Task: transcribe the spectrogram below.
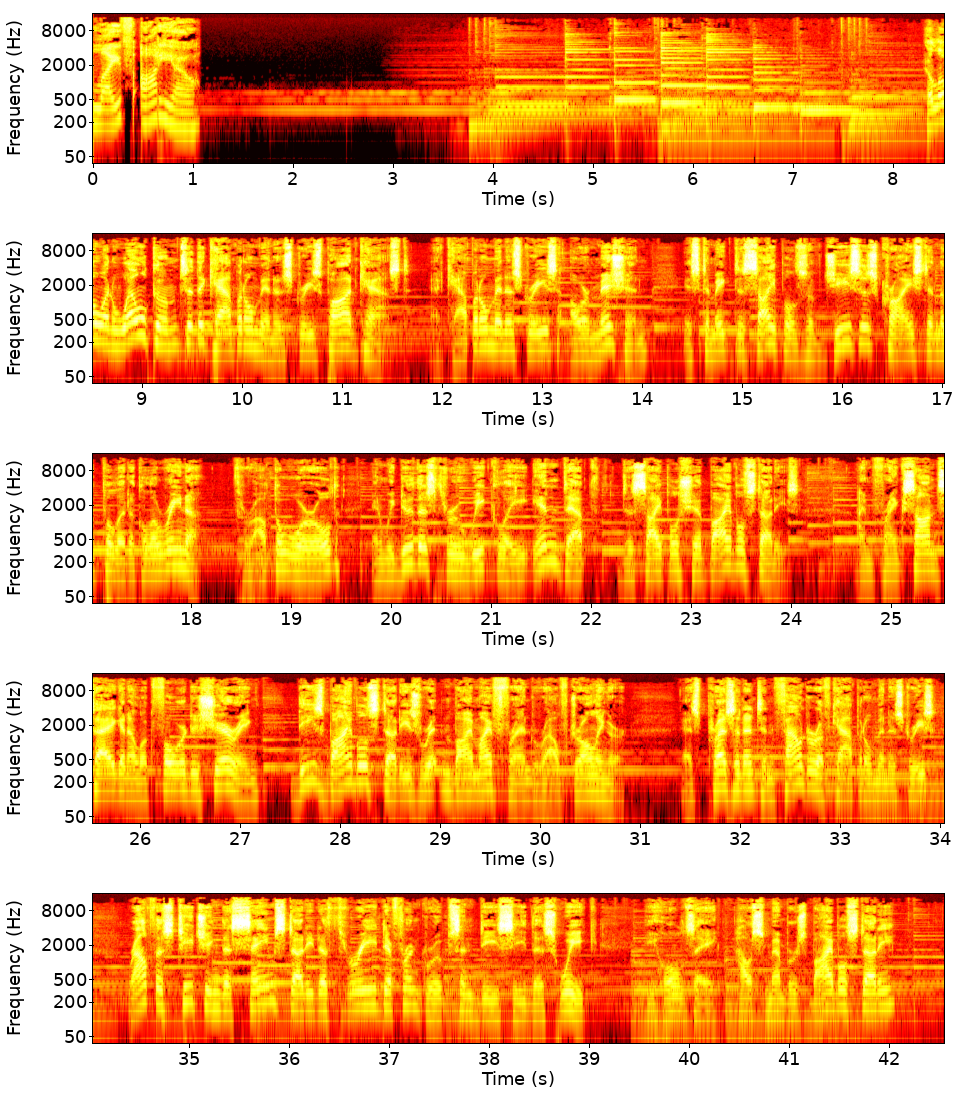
Life Audio. Hello and welcome to the Capitol Ministries podcast. At Capitol Ministries, our mission is to make disciples of Jesus Christ in the political arena throughout the world, and we do this through weekly, in depth discipleship Bible studies. I'm Frank Sontag, and I look forward to sharing these Bible studies written by my friend Ralph Drollinger. As president and founder of Capitol Ministries, Ralph is teaching the same study to three different groups in D.C. this week. He holds a House Members Bible Study,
